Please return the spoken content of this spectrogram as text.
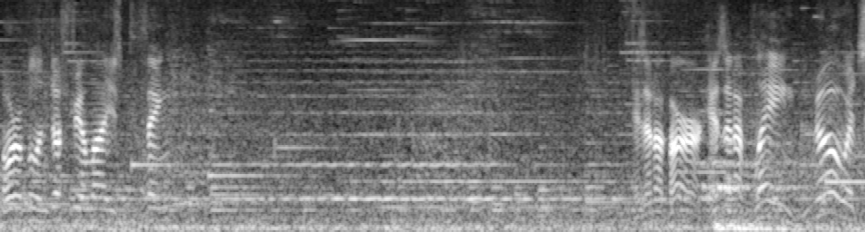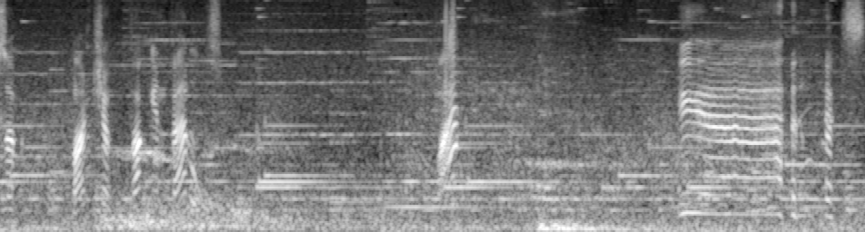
Horrible industrialized thing. Is it a bird? Is it a plane? No, it's a bunch of fucking pedals. What? Yes!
